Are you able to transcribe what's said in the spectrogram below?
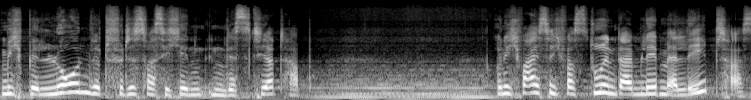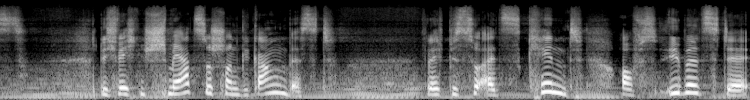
mich belohnen wird für das, was ich investiert habe. Und ich weiß nicht, was du in deinem Leben erlebt hast, durch welchen Schmerz du schon gegangen bist. Vielleicht bist du als Kind aufs Übelste,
